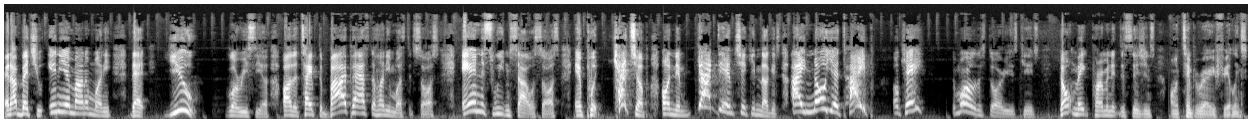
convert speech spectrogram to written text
And I bet you any amount of money that you, Gloricia, are the type to bypass the honey mustard sauce and the sweet and sour sauce and put ketchup on them goddamn chicken nuggets. I know your type, okay? The moral of the story is, kids, don't make permanent decisions on temporary feelings.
